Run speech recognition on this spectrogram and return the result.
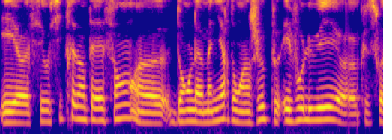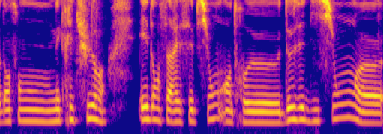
et euh, c'est aussi très intéressant dans la manière dont un jeu peut évoluer que ce soit dans son écriture et dans sa réception entre deux éditions, euh,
